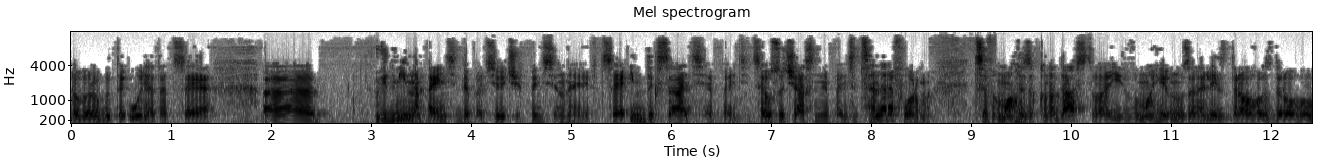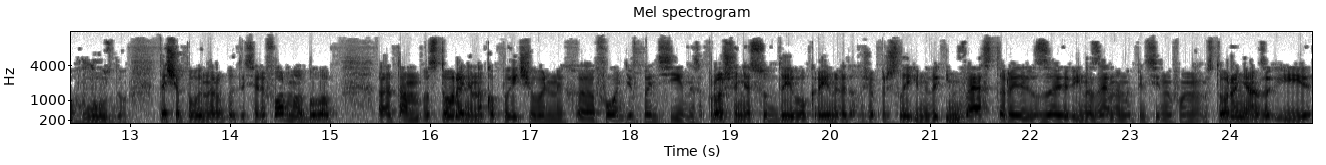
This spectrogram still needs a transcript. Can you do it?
робити уряд, а це е, відміна пенсій для працюючих пенсіонерів, це індексація пенсій, це усучаснення пенсій. Це не реформа, це вимоги законодавства і вимоги ну, взагалі здорового, здорового глузду. Те, що повинно робитися. Реформою було б е, там створення накопичувальних е, фондів пенсійних, запрошення суди в Україну для того, щоб прийшли інве- інвестори з іноземними пенсійними фондами, створення і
